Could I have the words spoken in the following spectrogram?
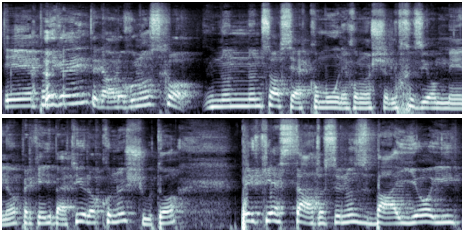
E praticamente no, lo conosco. Non, non so se è comune conoscerlo così o meno. Perché ripeto, io l'ho conosciuto perché è stato, se non sbaglio, il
